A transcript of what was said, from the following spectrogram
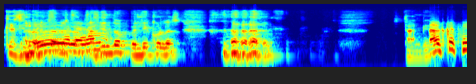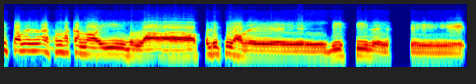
Casi no están haciendo películas. también. Es que sí, también están sacando ahí la película de DC de este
